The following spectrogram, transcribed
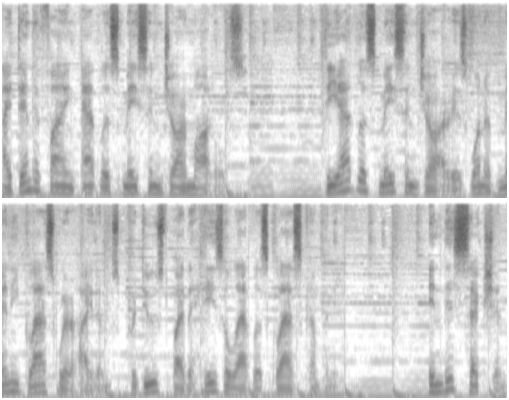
Identifying Atlas Mason jar models. The Atlas Mason jar is one of many glassware items produced by the Hazel Atlas Glass Company. In this section,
